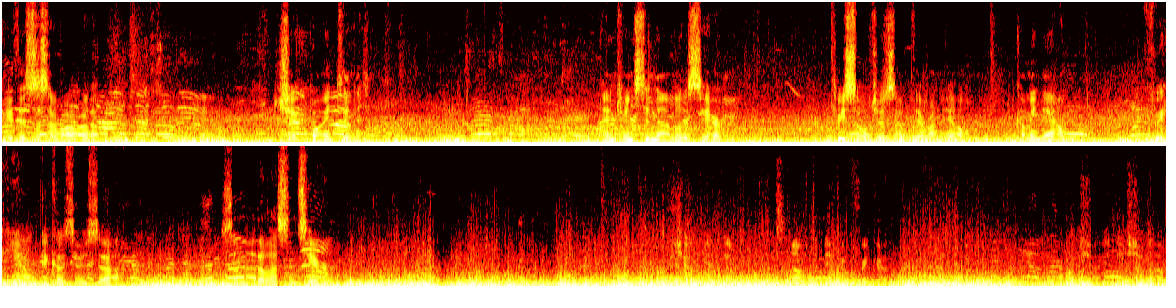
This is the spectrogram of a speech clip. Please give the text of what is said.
Okay, this is our uh, checkpoint and entrance to Nablus here. Three soldiers up there on the hill, coming down, freaking out because there's uh, some adolescents here. Showing you that it's enough to make them freak out. Here, I'll show you this. Shut up.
